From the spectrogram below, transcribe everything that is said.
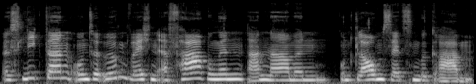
Es liegt dann unter irgendwelchen Erfahrungen, Annahmen und Glaubenssätzen begraben.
